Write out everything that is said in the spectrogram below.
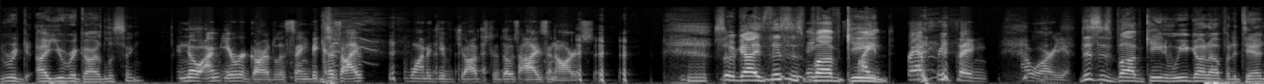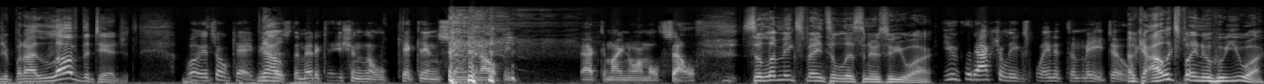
Reg- are you regardlessing No, I'm irregardlessing because I want to give jobs to those I's and R's. So, guys, this is They Bob Keene. for everything. How are you? This is Bob Keene. We've gone off on a tangent, but I love the tangents. Well, it's okay Now- because the medication will kick in soon, and I'll be back to my normal self. So, let me explain to listeners who you are. You could actually explain it to me too. Okay, I'll explain who you are.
